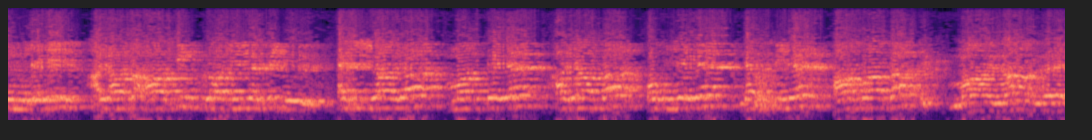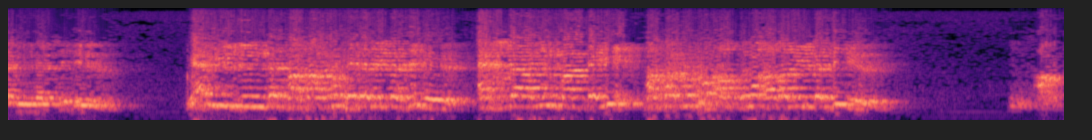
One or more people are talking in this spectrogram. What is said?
düşünceyi hayata hakim kılabilmesidir. Eşyaya, maddeye, hayata, objeye, nefsine, afaka mana verebilmesidir Yeryüzünde tasarruf edebilmesidir. Eşyayı, maddeyi tasarrufu altına alabilmesidir. İnsan.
